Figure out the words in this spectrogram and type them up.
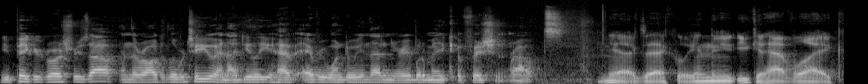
you pick your groceries out, and they're all delivered to you. And ideally, you have everyone doing that, and you're able to make efficient routes. Yeah, exactly. And then you, you could have like,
